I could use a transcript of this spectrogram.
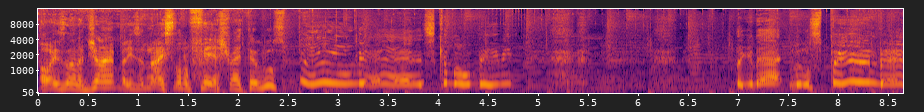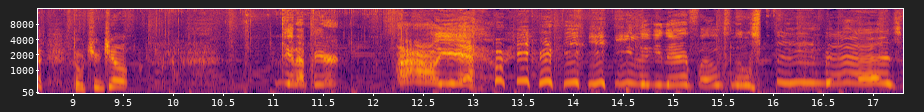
Oh, he's not a giant, but he's a nice little fish right there. Little spoon. Come on, baby. Look at that, little spoon bass. Don't you jump. Get up here. Oh yeah! Looky there, folks, little spoon bass.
